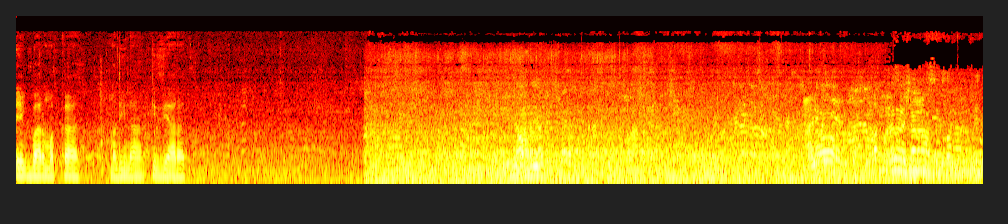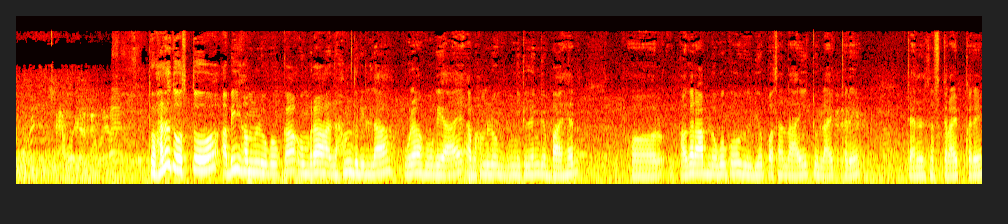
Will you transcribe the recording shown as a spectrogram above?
एक बार मक्का, मदीना की ज़ियारत। तो हेलो दोस्तों, अभी हम लोगों का उम्र अल्हम्दुलिल्लाह पूरा हो गया है। अब हम लोग निकलेंगे बाहर और अगर आप लोगों को वीडियो पसंद आई तो लाइक करें, चैनल सब्सक्राइब करें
